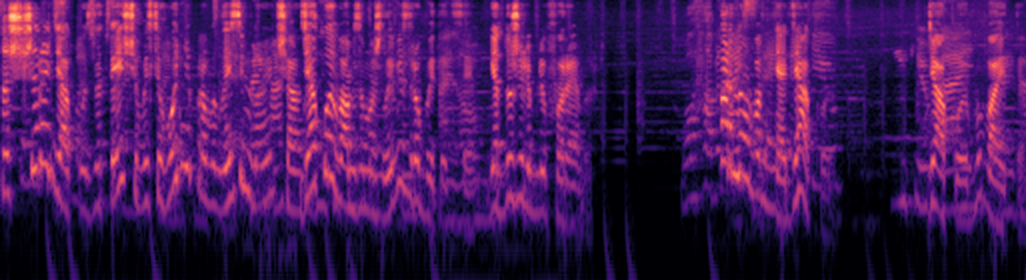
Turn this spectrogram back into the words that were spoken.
Тож щиро дякую за те, що ви сьогодні провели зі мною час. Дякую вам за можливість зробити це. Я дуже люблю Forever. Гарного вам дня, дякую. Дякую, бувайте.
